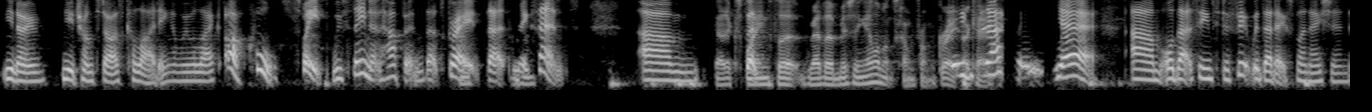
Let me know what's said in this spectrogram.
you know, neutron stars colliding, and we were like, oh, cool, sweet, we've seen it happen. That's great. That makes sense. Um, That explains the where the missing elements come from. Great. Okay. Exactly. Yeah. Um, or that seems to fit with that explanation.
